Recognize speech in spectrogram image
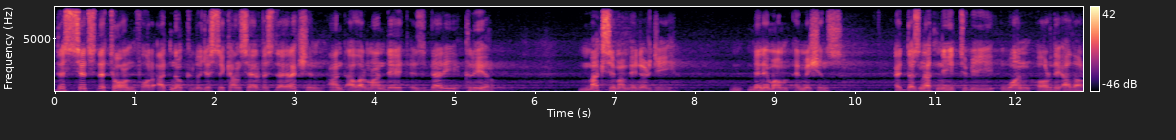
This sets the tone for ADNOC Logistic and Service Direction, and our mandate is very clear. Maximum energy, minimum emissions. It does not need to be one or the other.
